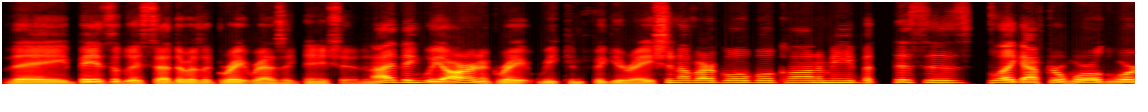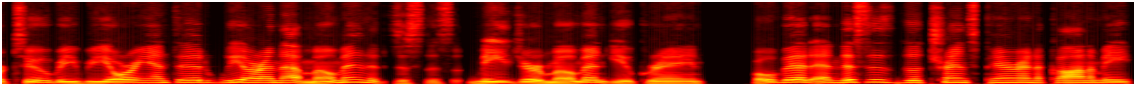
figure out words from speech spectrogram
they basically said there was a great resignation. And I think we are in a great reconfiguration of our global economy, but this is like after World War II, we reoriented. We are in that moment. It's just this major moment, Ukraine, COVID, and this is the transparent economy,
